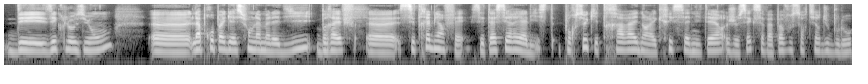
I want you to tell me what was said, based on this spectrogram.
des éclosions, euh, la propagation de la maladie. Bref, euh, c'est très bien fait. C'est assez réaliste. Pour ceux qui travaillent dans la crise sanitaire, je sais que ça va pas vous sortir du boulot,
